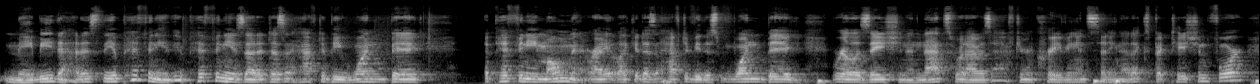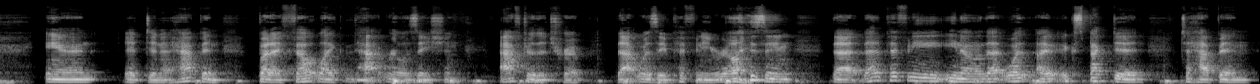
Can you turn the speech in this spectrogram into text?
maybe that is the epiphany. The epiphany is that it doesn't have to be one big epiphany moment, right? Like it doesn't have to be this one big realization and that's what I was after and craving and setting that expectation for." And it didn't happen. But I felt like that realization after the trip that was epiphany, realizing that that epiphany, you know, that what I expected to happen,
